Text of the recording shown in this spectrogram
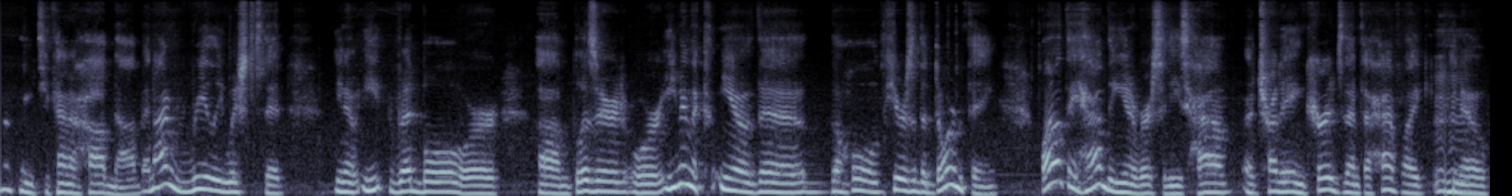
nothing to kind of hobnob. And I really wished that, you know, eat Red Bull or um, Blizzard or even the you know the the whole Heroes of the Dorm thing. Why don't they have the universities have uh, try to encourage them to have like Mhm. you know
